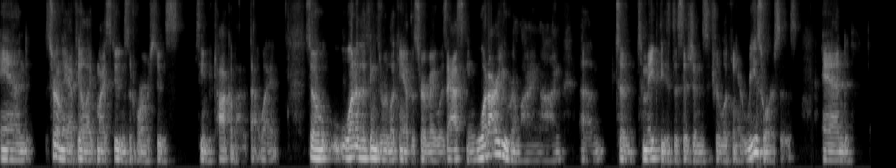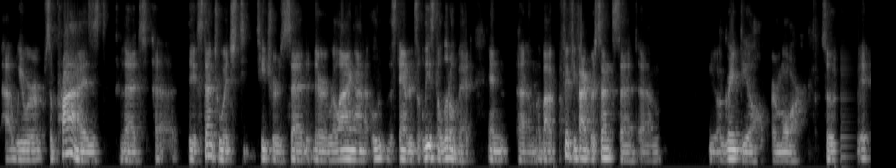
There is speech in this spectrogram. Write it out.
And certainly, I feel like my students and former students seem to talk about it that way. So one of the things we are looking at the survey was asking, what are you relying on um, to, to make these decisions if you're looking at resources? And uh, we were surprised that uh, the extent to which t- teachers said they're relying on the standards at least a little bit, and um, about 55% said um, you know, a great deal or more. So it,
